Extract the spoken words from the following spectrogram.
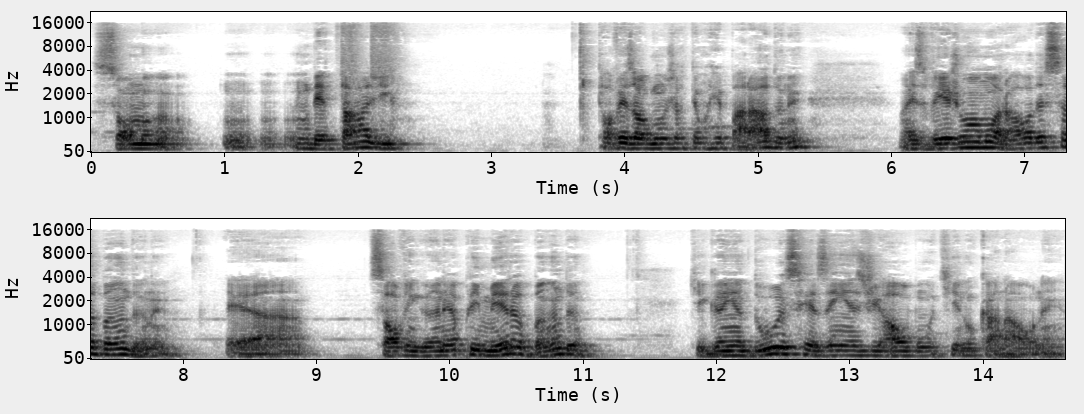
só uma, um, um, detalhe, talvez alguns já tenham reparado, né? Mas vejam a moral dessa banda, né? É a, salvo engano, é a primeira banda que ganha duas resenhas de álbum aqui no canal, né?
